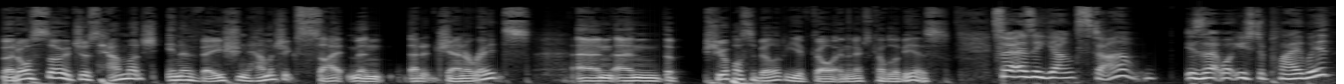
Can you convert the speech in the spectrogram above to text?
But also just how much innovation, how much excitement that it generates and, and the pure possibility you've got in the next couple of years. So as a youngster, is that what you used to play with?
